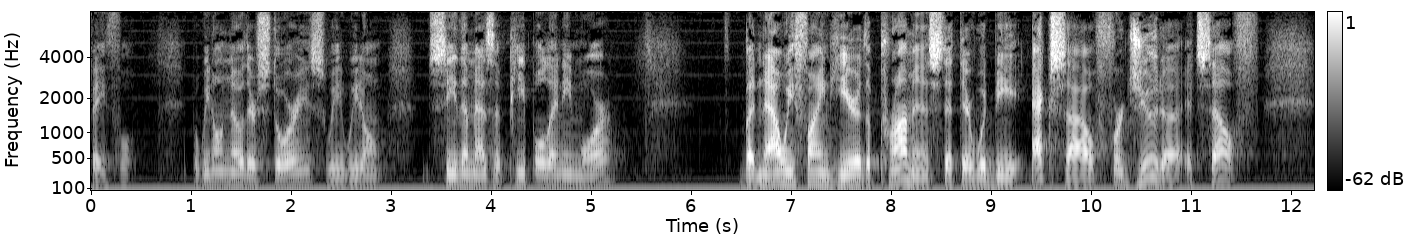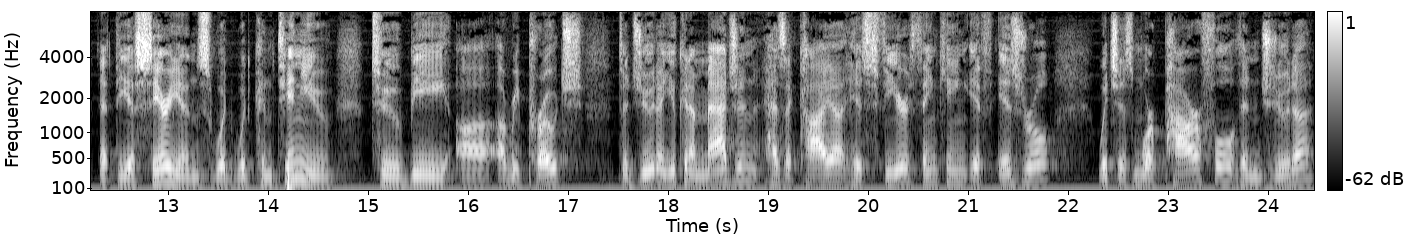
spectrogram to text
faithful. But we don't know their stories. We, we don't see them as a people anymore. But now we find here the promise that there would be exile for Judah itself, that the Assyrians would, would continue to be a, a reproach to Judah. You can imagine Hezekiah, his fear, thinking if Israel, which is more powerful than Judah,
